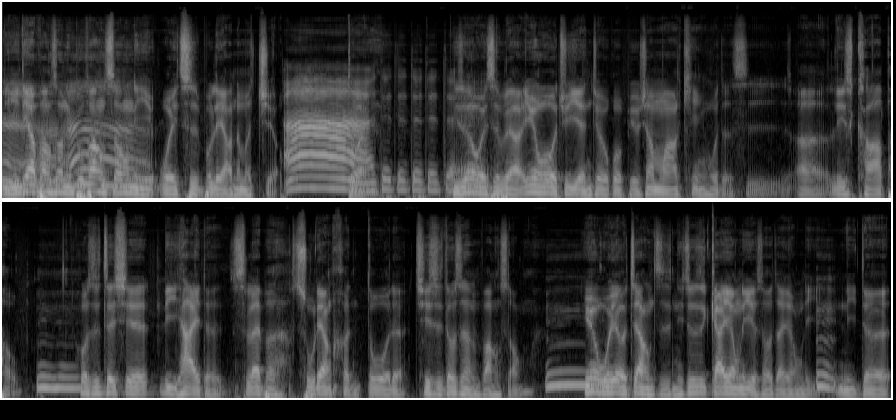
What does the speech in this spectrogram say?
你一定要放松，你不放松嗯你维持不了那么久。啊，对。对对对对，你真的维持不了，因为我有去研究过，比如像 Marking 或者是呃 Liz 哼。或者是这些厉害的 slap 数量很多的，其实都是很放松。嗯因为我有这样子，你就是该用力的时候再用力，嗯。你的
